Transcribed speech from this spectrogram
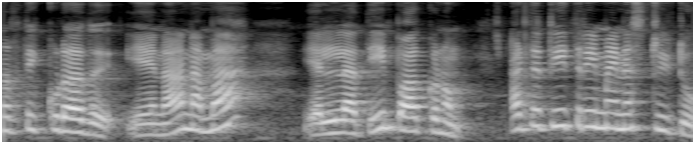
நிறுத்திக்கூடாது. ஏன்னா நம்ம எல்லாத்தையும் பார்க்கணும். அடுத்து t three minus t two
